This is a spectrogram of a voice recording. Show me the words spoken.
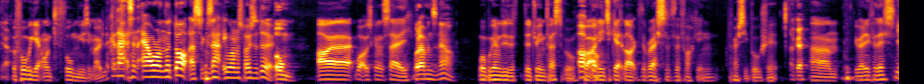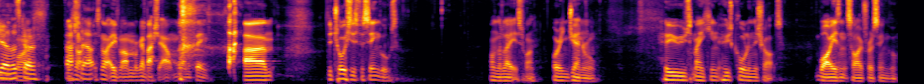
Yeah. Before we get on to full music mode, look at that. It's an hour on the dot. That's exactly when I'm supposed to do it. Boom. Uh, what I was going to say, What happens now? well, we're going to do the, the Dream Festival, Oh, but I need to get like the rest of the fucking pressy bullshit. Okay. Um, you ready for this? Yeah, let's go. It's Bash not, it out. It's not even. I'm going to bash it out in one thing. Um, the choices for singles on the latest one, or in general, who's making, who's calling the shots? Why isn't Cypher a single?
